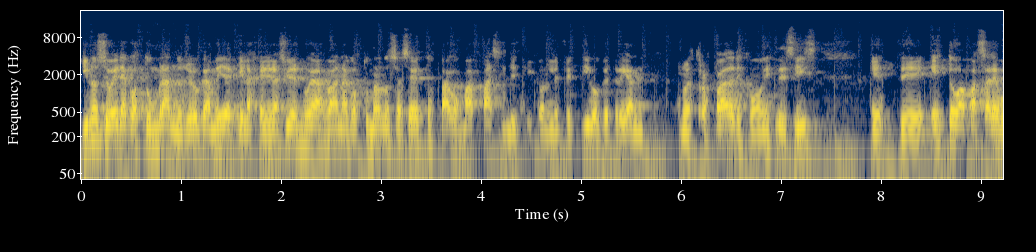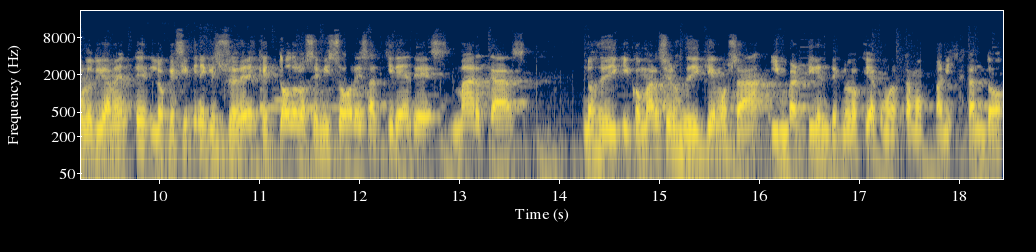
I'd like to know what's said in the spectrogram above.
Y uno se va a ir acostumbrando. Yo creo que a medida que las generaciones nuevas van acostumbrándose a hacer estos pagos más fáciles que con el efectivo que traían nuestros padres, como bien decís, este, esto va a pasar evolutivamente. Lo que sí tiene que suceder es que todos los emisores, adquirentes, marcas nos y comercio nos dediquemos a invertir en tecnología como lo estamos manifestando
